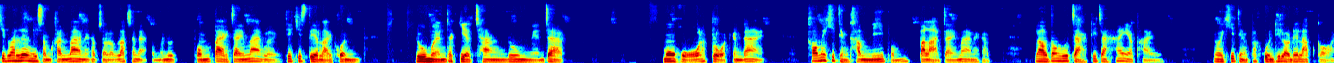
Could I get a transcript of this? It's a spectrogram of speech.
คิดว่าเรื่องนี้สำคัญมากนะครับสำหรับลักษณะของมนุษย์ ผมแปลกใจมากเลย ที่คริสเตียนหลายคน ดูเหมือนจะเกลียดชังดูเหมือนจะโมโหและโกรธกันได้ เขาไม่คิดถึงคำนี้ผมประหลาดใจมากนะครับ เราต้องรู้จักที่จะให้อภัย โดยคิดถึงพระคุณที่เราได้รับก่อน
